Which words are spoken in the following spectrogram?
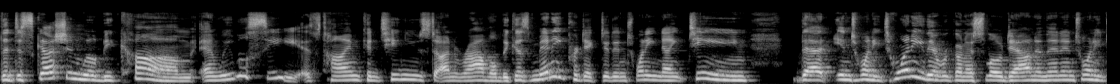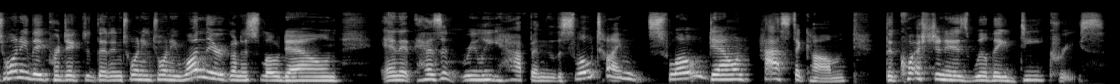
The discussion will become, and we will see as time continues to unravel, because many predicted in 2019 that in 2020 they were going to slow down. And then in 2020, they predicted that in 2021 they were going to slow down and it hasn't really happened. The slow time, slow down has to come. The question is, will they decrease?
